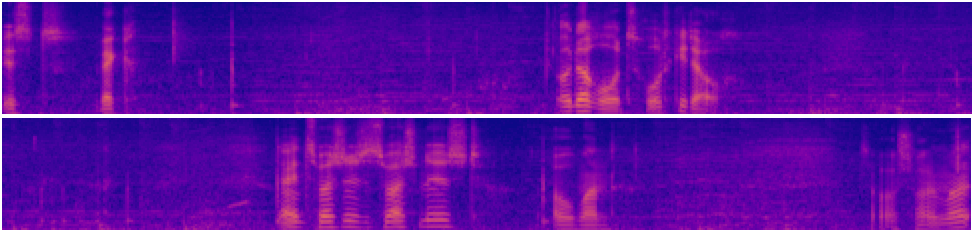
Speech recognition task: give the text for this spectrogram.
ist weg. Oder rot. Rot geht auch. Nein, das war nicht, das war nicht. Oh Mann. So, schauen wir mal.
